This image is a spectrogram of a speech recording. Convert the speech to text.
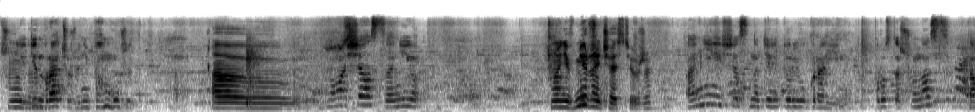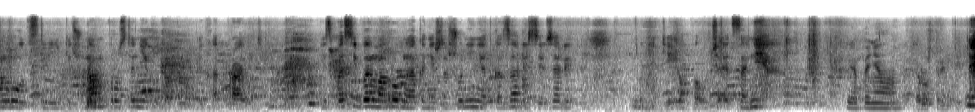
что Ну ни да. один врач уже не поможет. А, Ну а сейчас они ну, они в мирной части уже? Они сейчас на территории Украины. Просто что у нас там родственники, что нам просто некуда было их отправить. И спасибо им огромное, конечно, что они не отказались и взяли детей, вот, получается, они. Я поняла.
